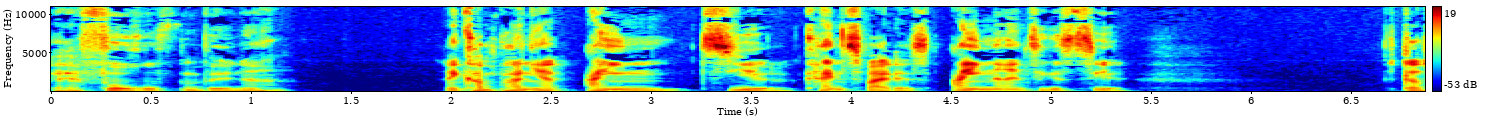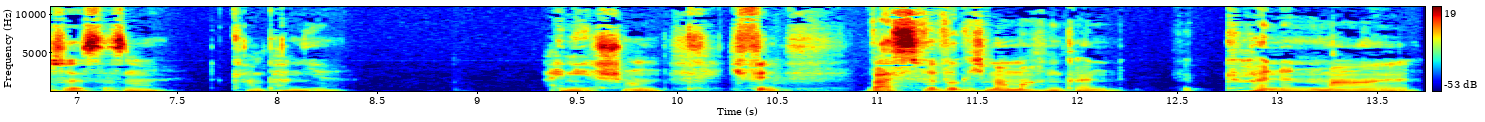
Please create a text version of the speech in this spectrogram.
hervorrufen will, ne? Eine Kampagne hat ein Ziel, kein zweites, ein einziges Ziel. Ich glaube, so ist das, ne? Kampagne? Eigentlich schon. Ich finde, was wir wirklich mal machen können, wir können mal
